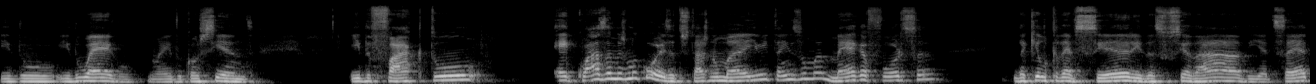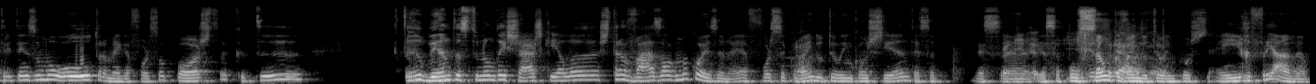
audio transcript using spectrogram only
e do, e do ego, não é? do consciente. E de facto é quase a mesma coisa. Tu estás no meio e tens uma mega força daquilo que deve ser e da sociedade e etc. E tens uma outra mega força oposta que te, que te rebenta se tu não deixares que ela extravase alguma coisa, não é? A força que vem do teu inconsciente, essa essa, é, essa pulsão que vem do teu inconsciente é irrefriável.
